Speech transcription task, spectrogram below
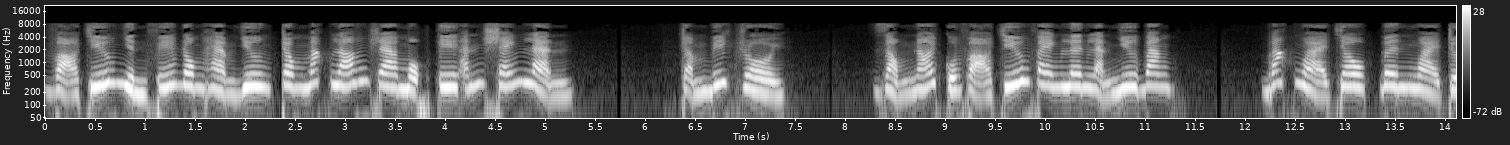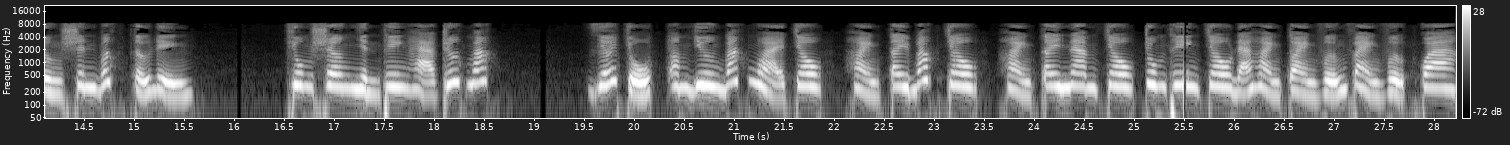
Võ chiếu nhìn phía đông hàm dương trong mắt lón ra một tia ánh sáng lạnh. Trậm biết rồi. Giọng nói của võ chiếu vang lên lạnh như băng. Bắc ngoại châu, bên ngoài trường sinh bất tử điện. Trung Sơn nhìn thiên hạ trước mắt. Giới chủ, âm dương Bắc ngoại châu, Hoàng Tây Bắc châu, Hoàng Tây Nam châu, Trung Thiên châu đã hoàn toàn vững vàng vượt qua.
